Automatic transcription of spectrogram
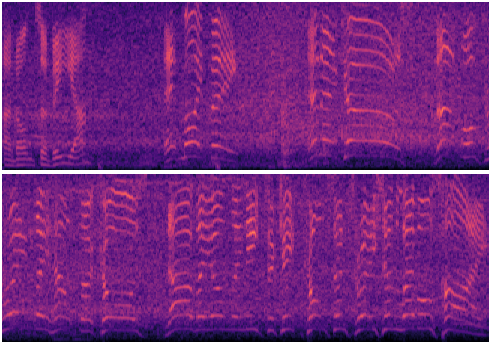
And on to Villa. It might be. And it goes! That will greatly help the cause. Now they only need to keep concentration levels high.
